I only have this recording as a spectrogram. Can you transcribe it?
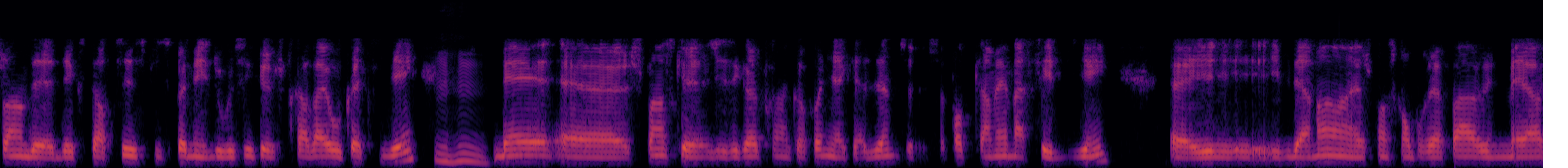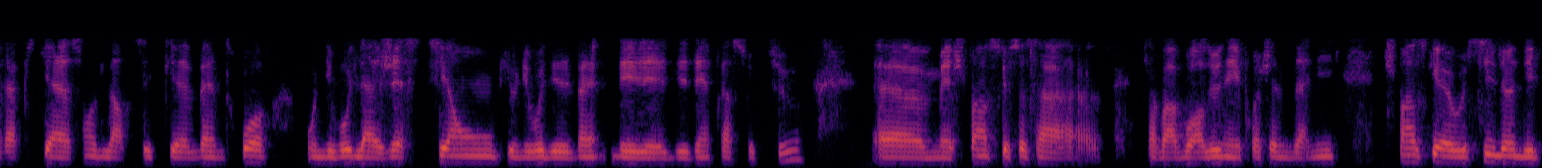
champ d'expertise, puis c'est pas dans les dossiers que je travaille au quotidien, mm-hmm. mais euh, je pense que les écoles francophones et acadiennes se, portent quand même assez bien. Euh, et, évidemment, je pense qu'on pourrait faire une meilleure application de l'article 23 au niveau de la gestion, puis au niveau des, des, des infrastructures. Euh, mais je pense que ça, ça, ça va avoir lieu dans les prochaines années. Je pense que aussi l'un des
